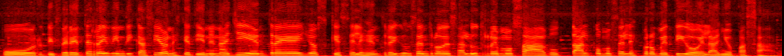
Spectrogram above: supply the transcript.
por diferentes reivindicaciones que tienen allí, entre ellos que se les entregue un centro de salud remozado tal como se les prometió el año pasado.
